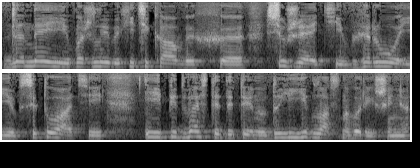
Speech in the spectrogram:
для неї важливих і цікавих сюжетів, героїв, ситуацій і підвести дитину до її власного рішення.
